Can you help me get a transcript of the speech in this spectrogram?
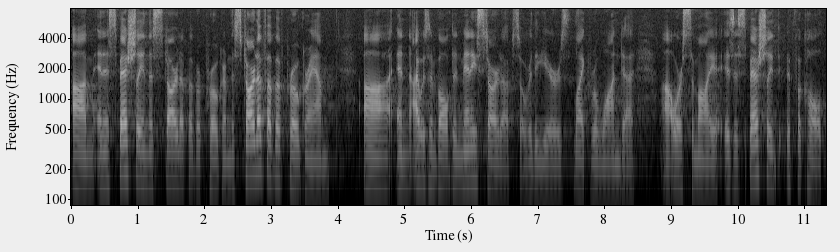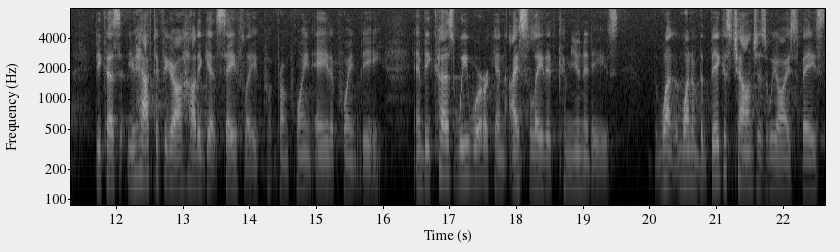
um, and especially in the startup of a program. The startup of a program uh, and I was involved in many startups over the years, like Rwanda uh, or Somalia, is especially difficult because you have to figure out how to get safely from point A to point B. And because we work in isolated communities, one, one of the biggest challenges we always face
